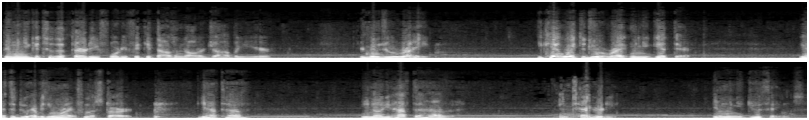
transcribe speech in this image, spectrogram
then when you get to the 30 40 50 thousand dollar job a year you're going to do it right you can't wait to do it right when you get there you have to do everything right from the start you have to have you know you have to have integrity in when you do things.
